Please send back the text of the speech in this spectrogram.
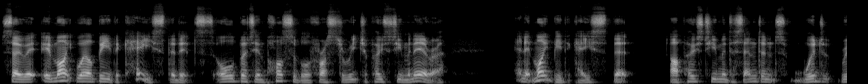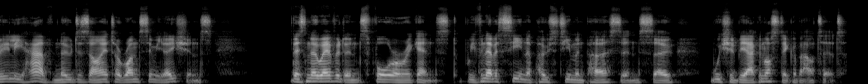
So it, it might well be the case that it's all but impossible for us to reach a post-human era, and it might be the case that our post-human descendants would really have no desire to run simulations. There's no evidence for or against. We've never seen a post-human person, so we should be agnostic about it.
